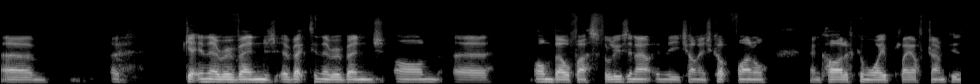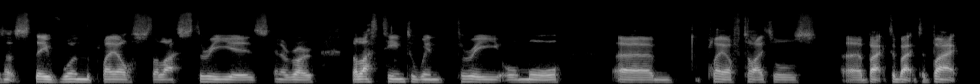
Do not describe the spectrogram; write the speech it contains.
um, uh, getting their revenge, evicting their revenge on uh, on Belfast for losing out in the Challenge Cup final, and Cardiff come away playoff champions. That's they've won the playoffs the last three years in a row. The last team to win three or more um, playoff titles uh, back to back to back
